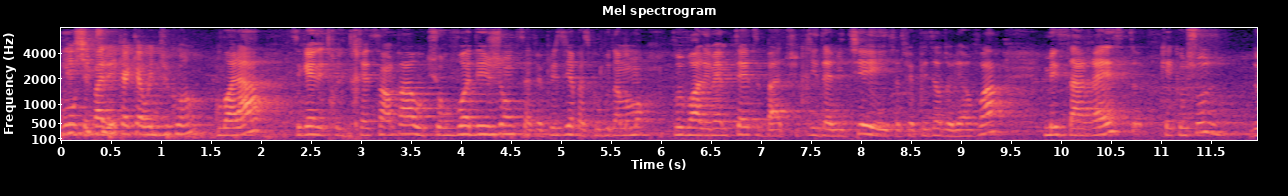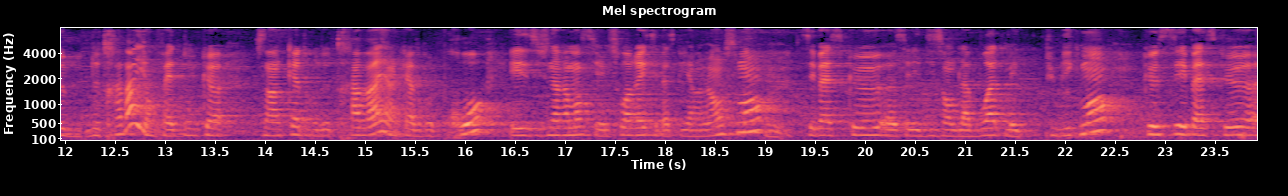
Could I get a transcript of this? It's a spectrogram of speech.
Bon, c'est pas les les cacahuètes du coin. voilà, c'est quand même des trucs très sympas où tu revois des gens que ça fait plaisir parce qu'au bout d'un moment, revoir les mêmes têtes, bah, tu te lis d'amitié et ça te fait plaisir de les revoir. Mais ça reste quelque chose de, de travail en fait. Donc euh, c'est un cadre de travail, un cadre pro. Et généralement, s'il y a une soirée, c'est parce qu'il y a un lancement, c'est parce que euh, c'est les 10 ans de la boîte, mais publiquement, que c'est parce que euh,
